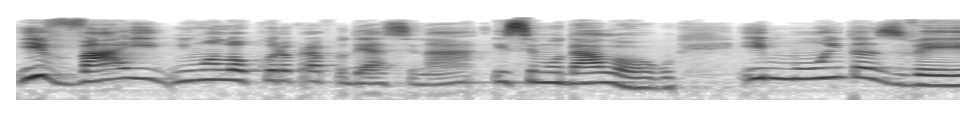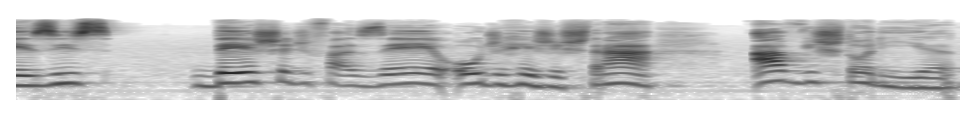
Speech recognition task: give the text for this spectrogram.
e vai em uma loucura para poder assinar e se mudar logo. E muitas vezes deixa de fazer ou de registrar a vistoria.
